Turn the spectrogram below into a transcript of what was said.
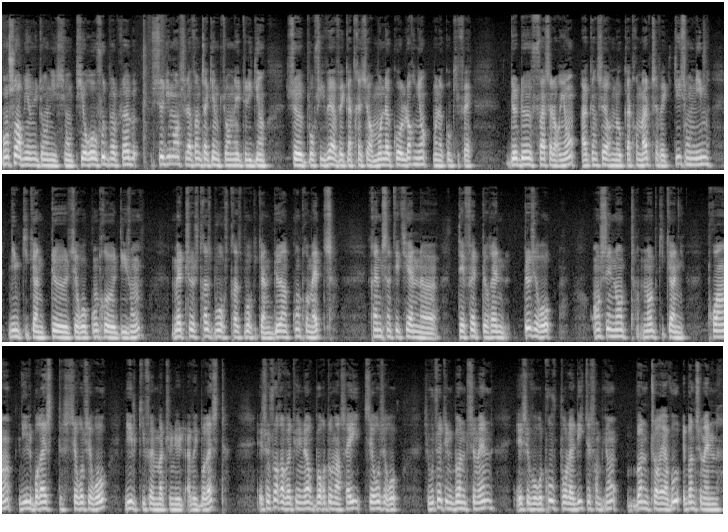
Bonsoir, bienvenue dans l'émission Pierrot Football Club. Ce dimanche, la 25e journée de Ligue 1 se poursuivait avec à 13h Monaco-Lorient. Monaco qui fait 2-2 face à Lorient. À 15h, nos 4 matchs avec Dijon-Nîmes. Nîmes qui gagne 2-0 contre Dijon. Metz-Strasbourg. Strasbourg qui gagne 2-1 contre Metz. Rennes-Saint-Etienne, euh, défaite de Rennes 2-0. Ancien-Nantes, Nantes qui gagne 3-1. Lille-Brest 0-0. Lille qui fait match nul avec Brest. Et ce soir à 21h, Bordeaux-Marseille 0-0. Je vous souhaite une bonne semaine et je vous retrouve pour la Ligue des Champions. Bonne soirée à vous et bonne semaine.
